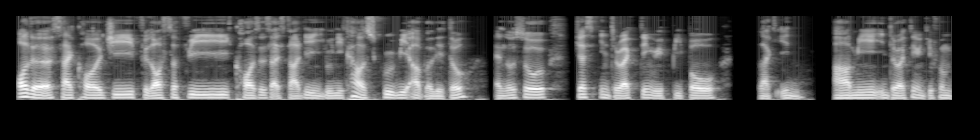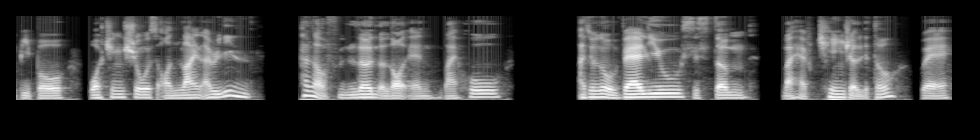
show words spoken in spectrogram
all the psychology, philosophy courses I studied in uni kind of screwed me up a little. And also just interacting with people like in army, interacting with different people, watching shows online. I really kind of learned a lot and my whole I don't know, value system might have changed a little where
